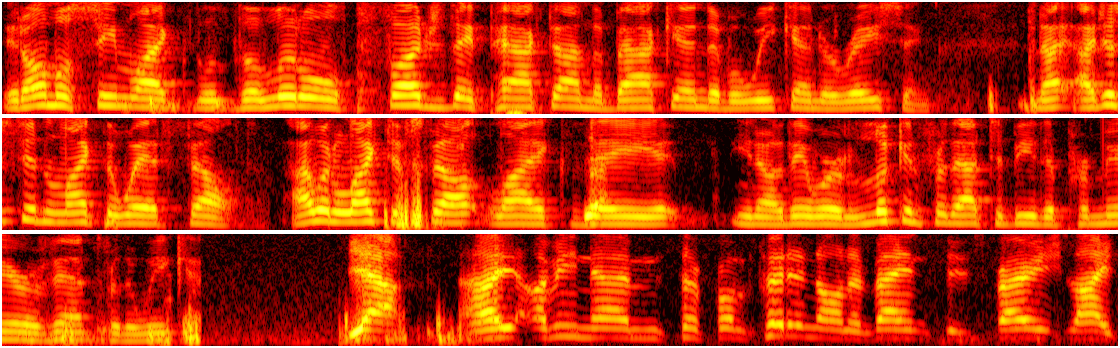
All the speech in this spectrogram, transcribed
It almost seemed like the, the little fudge they packed on the back end of a weekend of racing. And I, I just didn't like the way it felt. I would have liked to felt like they, you know, they were looking for that to be the premier event for the weekend. Yeah, I, I mean, um, so from putting on events, it's very like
